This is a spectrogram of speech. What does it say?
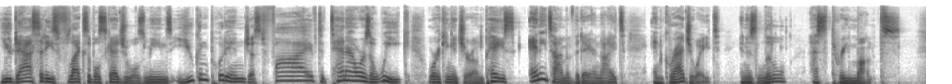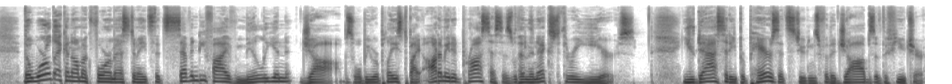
Udacity's flexible schedules means you can put in just five to 10 hours a week working at your own pace any time of the day or night and graduate in as little as three months. The World Economic Forum estimates that 75 million jobs will be replaced by automated processes within the next three years. Udacity prepares its students for the jobs of the future.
